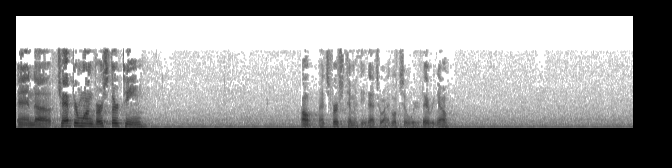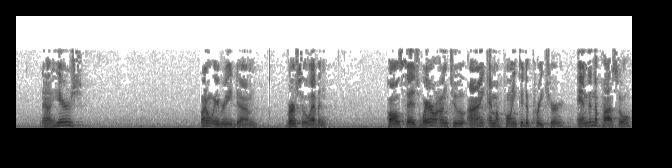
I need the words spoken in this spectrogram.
And uh, chapter 1, verse 13. Oh, that's First Timothy. That's why it looks so weird. There we go. Now here's. Why don't we read um, verse 11? Paul says, Whereunto I am appointed a preacher and an apostle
